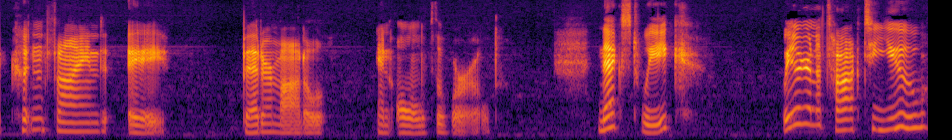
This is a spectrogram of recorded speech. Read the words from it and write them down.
I couldn't find a better model in all of the world. Next week, we are going to talk to you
